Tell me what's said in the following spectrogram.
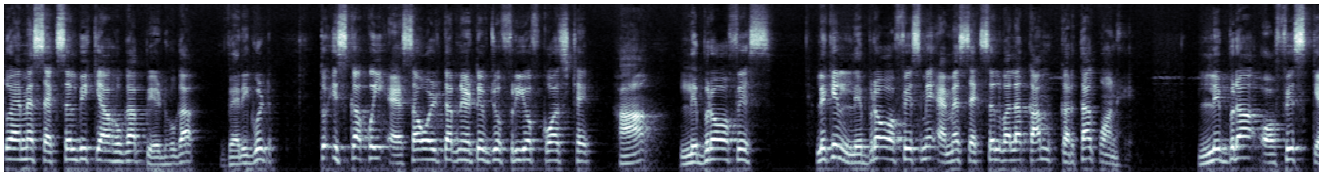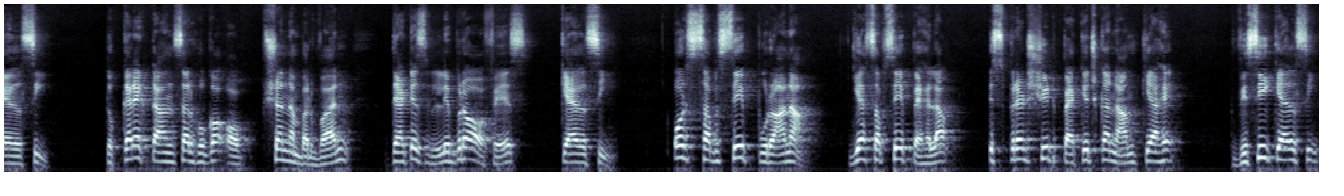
तो एम एस एक्सेल भी क्या होगा? पेड होगा। वेरी गुड तो इसका कोई ऐसा ऑल्टरनेटिव जो फ्री ऑफ़ कॉस्ट है? हाँ लिब्रा ऑफ़िस लेकिन लिब्रा ऑफ़िस में एम एस एक्सेल वाला काम करता कौन है? लिब्रा ऑफ़िस कैलसी तो करेक्ट आंसर होगा option number one that is Libre office Calc और सबसे पुराना या सबसे पहला स्प्रेडशीट पैकेज का नाम क्या है? विसी कैलसी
